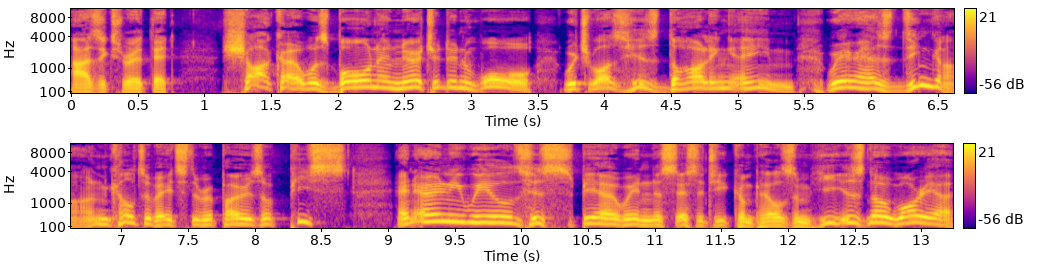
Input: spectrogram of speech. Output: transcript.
Isaacs wrote that Shaka was born and nurtured in war, which was his darling aim, whereas Dingaan cultivates the repose of peace, and only wields his spear when necessity compels him. He is no warrior,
